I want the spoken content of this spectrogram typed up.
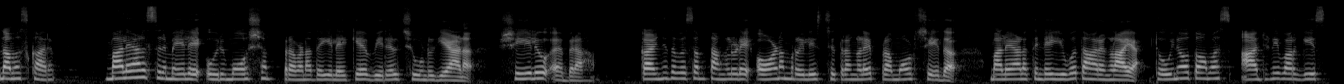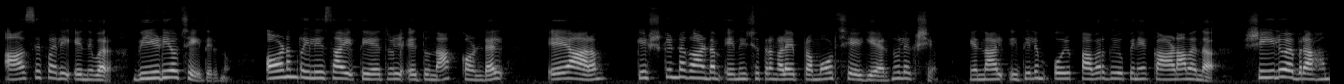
നമസ്കാരം. മലയാള സിനിമയിലെ ഒരു മോശം പ്രവണതയിലേക്ക് വിരൽ ചൂണ്ടുകയാണ് ഷീലു എബ്രഹാം. കഴിഞ്ഞ ദിവസം തങ്ങളുടെ ഓണം റിലീസ് ചിത്രങ്ങളെ പ്രൊമോട്ട് ചെയ്ത് മലയാളത്തിന്റെ യുവതാരങ്ങളായ ടോവിനോ തോമസ് ആന്റണി വർഗീസ് ആസിഫ് അലി എന്നിവർ വീഡിയോ ചെയ്തിരുന്നു. ഓണം റിലീസായി തിയേറ്ററിൽ എത്തുന്ന Kondal A R M Kishkindhakaandam എന്നീ ചിത്രങ്ങളെ പ്രൊമോട്ട് ചെയ്യുകയായിരുന്നു ലക്ഷ്യം. എന്നാൽ ഇതിലും ഒരു പവർ ഗ്രൂപ്പിനെ കാണാമെന്ന് ഷീലു എബ്രാഹാം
